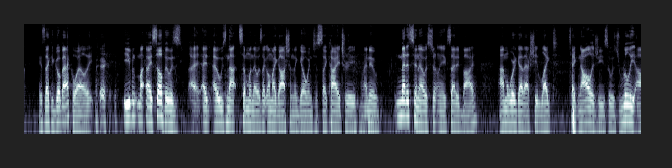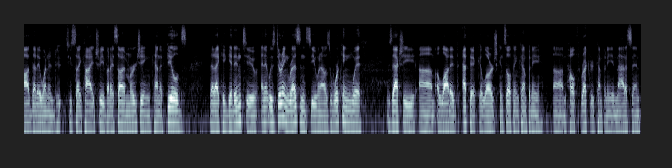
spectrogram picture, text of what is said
I guess I could go back a while. Even my, myself, it was I, I, I was not someone that was like, oh my gosh, I'm gonna go into psychiatry. Mm-hmm. I knew medicine. I was certainly excited by. I'm a weird guy that actually liked technology, so it was really odd that I went into to psychiatry. But I saw emerging kind of fields that I could get into, and it was during residency when I was working with. It was actually um, a lot of Epic, a large consulting company, um, health record company in Madison,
